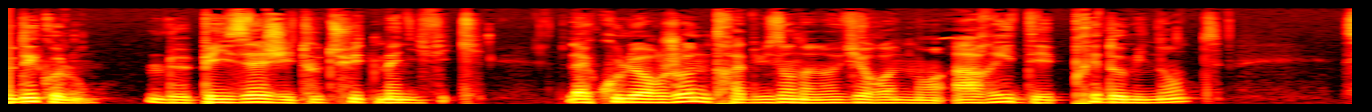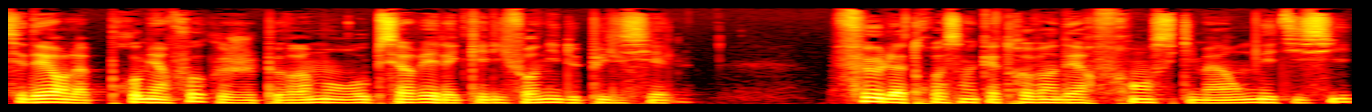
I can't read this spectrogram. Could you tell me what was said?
Nous décollons. Le paysage est tout de suite magnifique. La couleur jaune traduisant un environnement aride et prédominante c'est d'ailleurs la première fois que je peux vraiment observer la Californie depuis le ciel. Feu la 380 d'Air France qui m'a emmené ici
